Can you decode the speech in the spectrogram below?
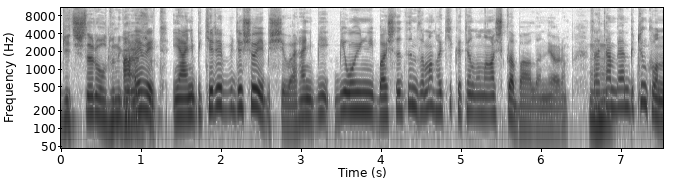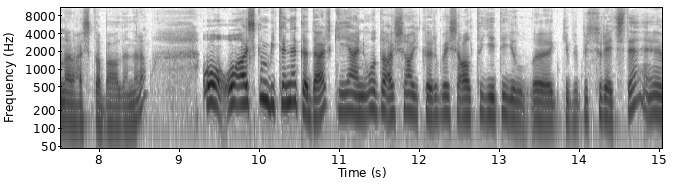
geçişler olduğunu görüyorsunuz. Aa, evet yani bir kere bir de şöyle bir şey var. Hani bir, bir oyunu başladığım zaman hakikaten ona aşkla bağlanıyorum. Zaten Hı -hı. ben bütün konulara aşkla bağlanırım. O, o aşkın bitene kadar ki yani o da aşağı yukarı 5, 6, 7 yıl e, gibi bir süreçte e,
